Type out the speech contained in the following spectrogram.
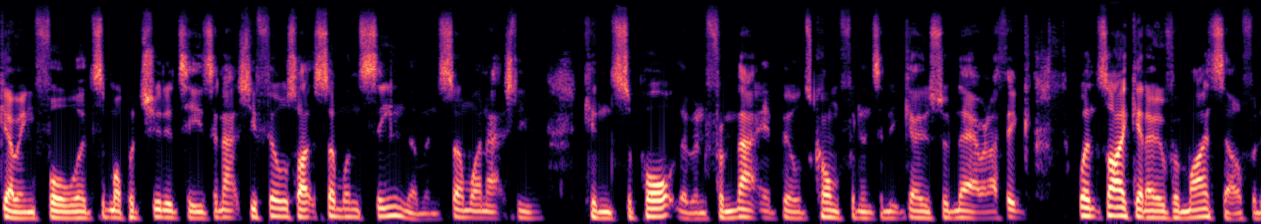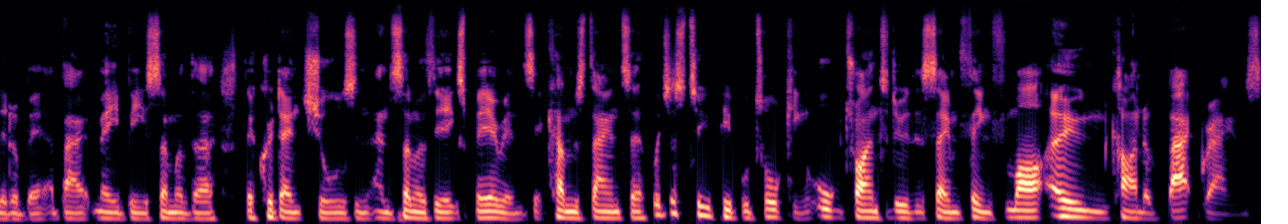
going forward, some opportunities, and actually feels like someone's seen them and someone actually can support them. And from that, it builds confidence and it goes from there. And I think once I get over myself a little bit about maybe some of the, the credentials and, and some of the experience, it comes down to we're just two people talking, all trying to do the same thing from our own kind of backgrounds.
